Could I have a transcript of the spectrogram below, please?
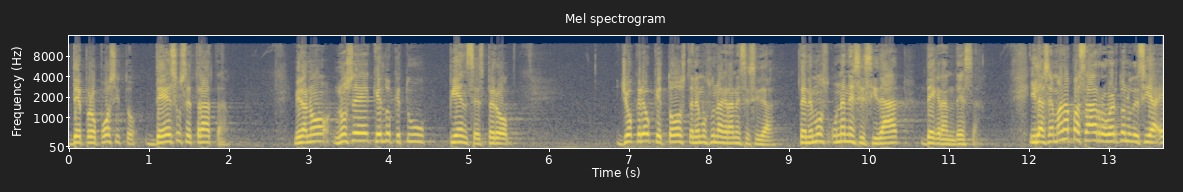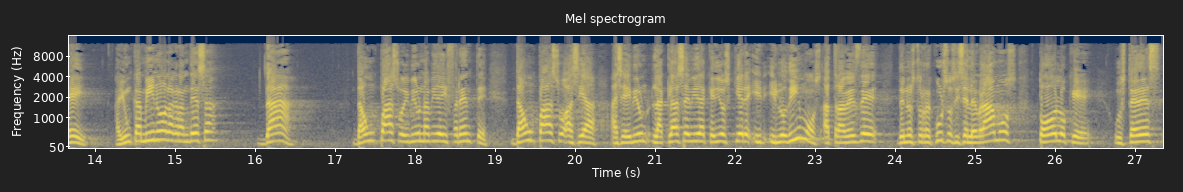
de propósito. De eso se trata. Mira, no, no sé qué es lo que tú pienses, pero yo creo que todos tenemos una gran necesidad. Tenemos una necesidad de grandeza. Y la semana pasada Roberto nos decía, hey, hay un camino a la grandeza, da, Da un paso a vivir una vida diferente. Da un paso hacia, hacia vivir la clase de vida que Dios quiere. Y, lo dimos a través de, de, nuestros recursos y celebramos todo lo que ustedes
